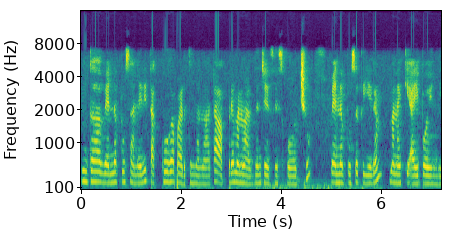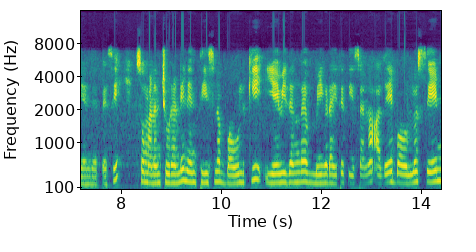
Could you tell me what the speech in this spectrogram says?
ఇంకా వెన్నపూస అనేది తక్కువగా పడుతుందన్నమాట. అప్పుడే మనం అర్థం చేసేసుకోవచ్చు. వెన్నపూస తీయడం మనకి అయిపోయింది అని చెప్పేసి. సో మనం చూడండి నేను తీసిన బౌల్కి ఏ విధంగా మీగడైతే తీసానో అదే బౌల్లో సేమ్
